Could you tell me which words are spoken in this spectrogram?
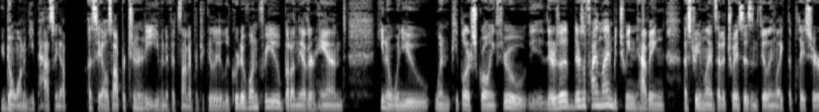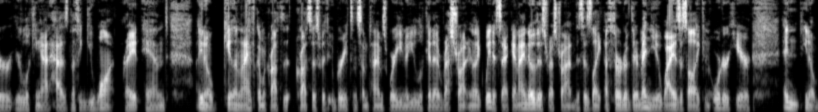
you don't want to be passing up a sales opportunity, even if it's not a particularly lucrative one for you. But on the other hand, you know, when you, when people are scrolling through, there's a, there's a fine line between having a streamlined set of choices and feeling like the place you're, you're looking at has nothing you want. Right. And, you know, Caitlin and I have come across, across this with Uber Eats and sometimes where, you know, you look at a restaurant and you're like, wait a second, I know this restaurant. This is like a third of their menu. Why is this all I can order here? And, you know,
